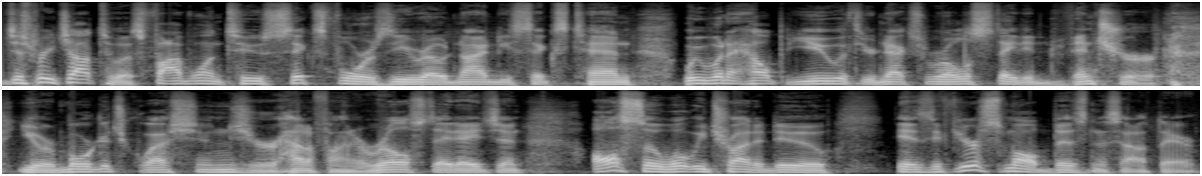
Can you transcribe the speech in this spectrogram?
Just reach out to us 512-640-9610. We want to help you with your next real estate adventure, your mortgage questions, your how to find a real estate agent. Also, what we try to do is if you're a small business out there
